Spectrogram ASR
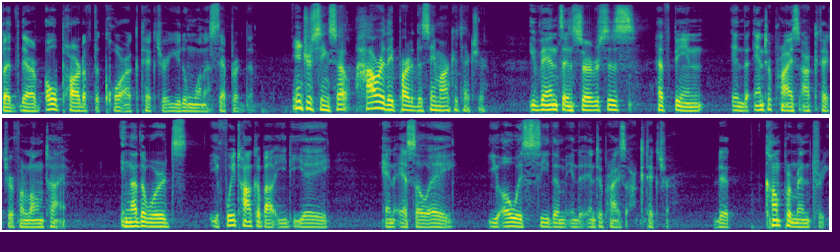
but they're all part of the core architecture. You don't want to separate them. Interesting. So, how are they part of the same architecture? Events and services have been in the enterprise architecture for a long time. In other words, if we talk about EDA and SOA, you always see them in the enterprise architecture. They're complementary.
